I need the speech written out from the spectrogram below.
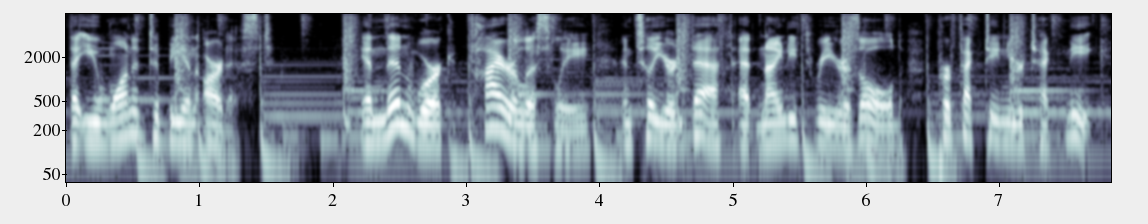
that you wanted to be an artist, and then work tirelessly until your death at 93 years old, perfecting your technique.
